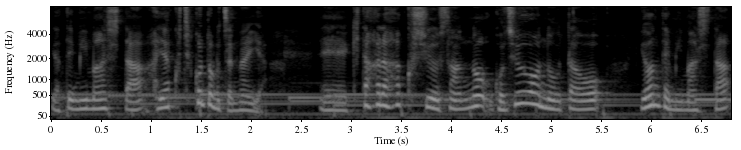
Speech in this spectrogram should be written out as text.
やってみました。早口言葉じゃないや、えー、北原白秋さんの50音の歌を読んでみました。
